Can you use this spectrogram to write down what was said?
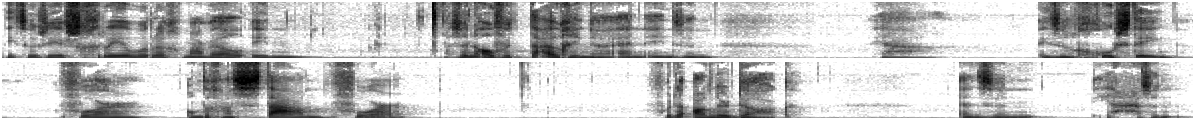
niet zozeer schreeuwerig, maar wel in zijn overtuigingen en in zijn, ja, in zijn goesting voor, om te gaan staan voor, voor de underdog. En zijn, ja, zijn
